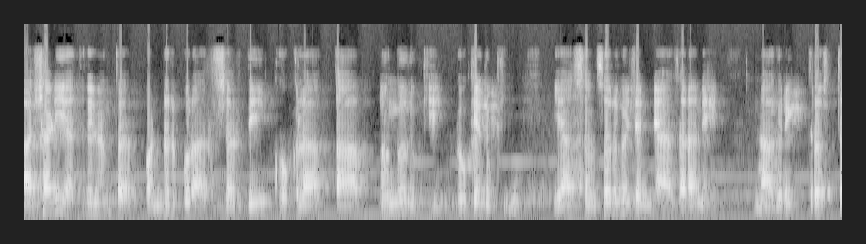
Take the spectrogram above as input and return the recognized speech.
आषाढी यात्रेनंतर पंढरपुरात सर्दी खोकला ताप अंगदुखी डोकेदुखी या संसर्गजन्य आजाराने नागरिक त्रस्त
